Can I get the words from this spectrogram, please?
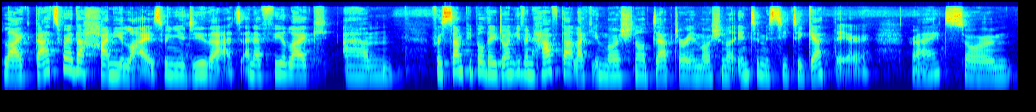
like that's where the honey lies when you do that. And I feel like um, for some people, they don't even have that like emotional depth or emotional intimacy to get there, right? So um,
